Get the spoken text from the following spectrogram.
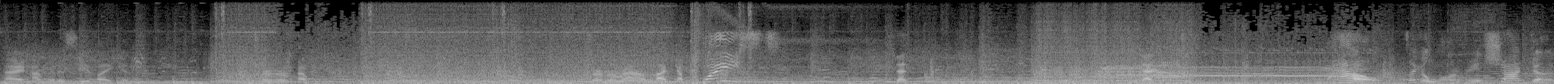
Alright, I'm gonna see if I can turn her out. Turn around like a beast! That. That. Wow! It's like a long range shotgun.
